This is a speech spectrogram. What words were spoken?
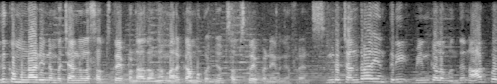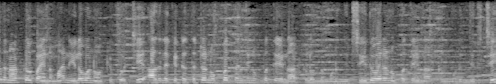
இதுக்கு முன்னாடி நம்ம சேனலை சப்ஸ்கிரைப் பண்ணாதவங்க மறக்காம கொஞ்சம் சப்ஸ்கிரைப் பண்ணிருங்க ஃப்ரெண்ட்ஸ் இந்த சந்திராயன் த்ரீ விண்கலம் வந்து நாற்பது நாட்கள் பயணமா நிலவை நோக்கி போச்சு. அதுல கிட்டத்தட்ட முப்பத்தஞ்சு முப்பத்தேழு நாட்கள் வந்து முடிஞ்சிருச்சு. இதுவரை முப்பத்தேழு நாட்கள் முடிஞ்சிருச்சு.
